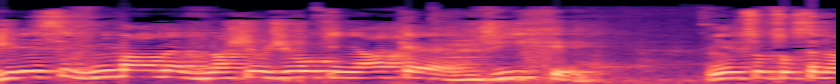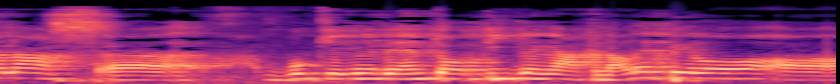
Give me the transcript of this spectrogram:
Že jestli vnímáme v našem životě nějaké hříchy, něco, co se na nás buď jedně během toho týdne nějak nalepilo a,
